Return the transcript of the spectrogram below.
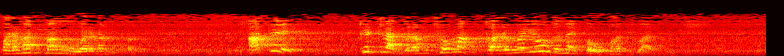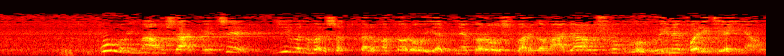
પરમાત્માનું વર્ણન કરો. આપે કેટલા ગ્રંથોમાં કર્મયોગને બહુ મહત્વ આપ્યું. પૂર્વ મીમાંસા કે છે. જીવનભર સત્કર્મ કરો, યજ્ઞ કરો, સ્વર્ગમાં જાઓ, સુખ ભોગવીને ફરીથી અહીંયા આવો.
